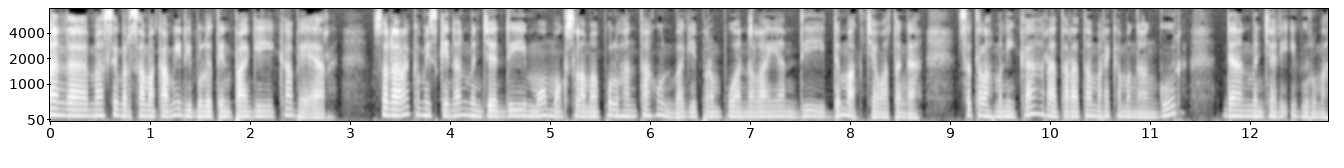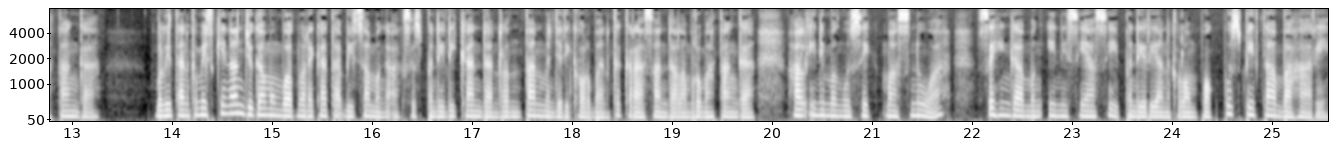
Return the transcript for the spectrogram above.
Anda masih bersama kami di Buletin Pagi KBR. Saudara, kemiskinan menjadi momok selama puluhan tahun bagi perempuan nelayan di Demak, Jawa Tengah. Setelah menikah, rata-rata mereka menganggur dan menjadi ibu rumah tangga. Belitan kemiskinan juga membuat mereka tak bisa mengakses pendidikan dan rentan menjadi korban kekerasan dalam rumah tangga. Hal ini mengusik Mas Nuah sehingga menginisiasi pendirian kelompok Puspita Bahari.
